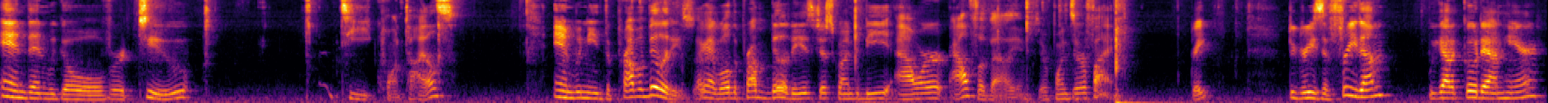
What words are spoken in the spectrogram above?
and then we go over to t quantiles, and we need the probabilities. Okay, well the probability is just going to be our alpha value, 0.05. Great. Degrees of freedom, we got to go down here,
